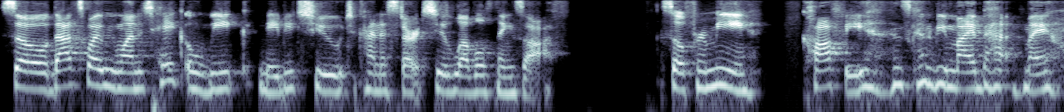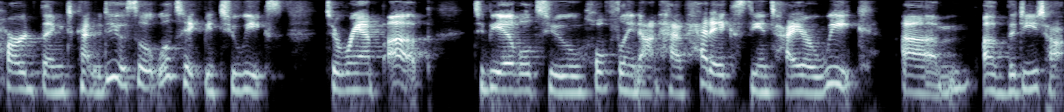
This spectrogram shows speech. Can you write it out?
So that's why we want to take a week, maybe two, to kind of start to level things off. So for me, coffee is going to be my my hard thing to kind of do. So it will take me two weeks to ramp up to be able to hopefully not have headaches the entire week um, of the detox.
